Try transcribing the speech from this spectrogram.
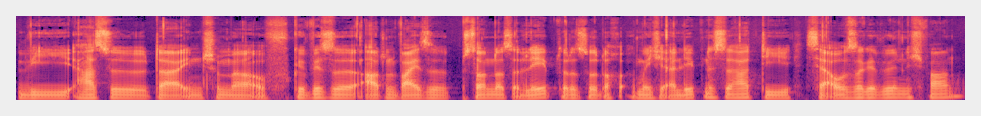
wie hast du da ihn schon mal auf gewisse Art und Weise besonders erlebt oder so doch irgendwelche Erlebnisse hat, die sehr außergewöhnlich waren?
